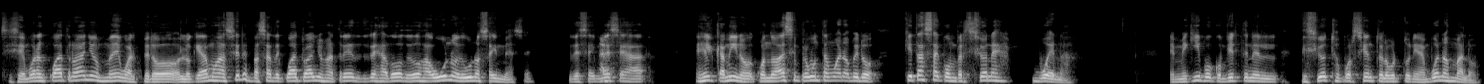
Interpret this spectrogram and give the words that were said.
Si se demoran cuatro años, me da igual, pero lo que vamos a hacer es pasar de cuatro años a tres, de tres a dos, de dos a uno, de uno a seis meses. De seis meses a... Es el camino. Cuando a veces preguntan, bueno, pero ¿qué tasa de conversión es buena? En mi equipo convierten el 18% de la oportunidad. ¿Bueno o malo?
